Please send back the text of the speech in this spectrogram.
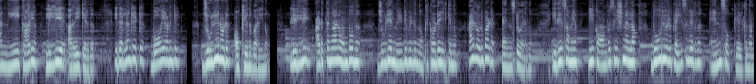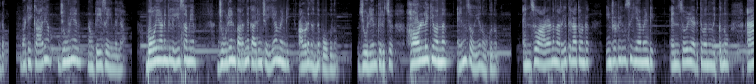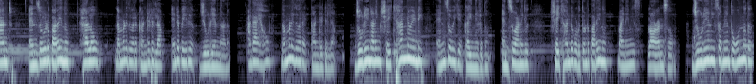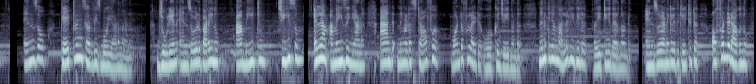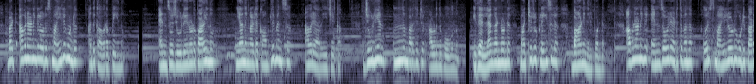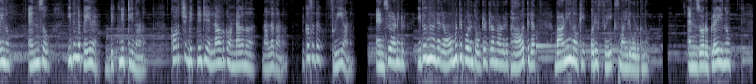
ആൻഡ് നീ ഈ കാര്യം ലില്ലിയെ അറിയിക്കരുത്. ഇതെല്ലാം കേട്ട് ബോയ് ആണെങ്കിൽ ജൂലിയനോട് ഓക്കെ എന്ന് പറയുന്നു. ലില്ലി അടുത്തെങ്ങാനും ഉണ്ടോന്ന് ജൂലിയൻ വീണ്ടും വീണ്ടും നോക്കിക്കൊണ്ടേയിരിക്കുന്നു. അയാൾ ഒരുപാട് ടെൻസ്ഡ് വരുന്നു. ഇതേ സമയം ഈ കോൺവെർസേഷൻ എല്ലാം ദൂരെ ഒരു പ്ലേസിലിരുന്ന് എൻസോ കേൾക്കുന്നുണ്ട്. ബട്ട് ഈ കാര്യം ജൂലിയൻ നോട്ടീസ് ചെയ്യുന്നില്ല. ബോയ് ആണെങ്കിൽ ഈ സമയം ജൂലിയൻ പറഞ്ഞ കാര്യം ചെയ്യാൻ വേണ്ടി അവിടെ നിന്ന് പോകുന്നു. ജൂലിയൻ തിരിച്ച് ഹാളിലേക്ക് വന്ന് എൻസോയെ നോക്കുന്നു. എൻസോ ആരാണെന്ന് അറിയത്തില്ലാത്തതുകൊണ്ട് ഇൻട്രൊഡ്യൂസ് ചെയ്യാൻ വേണ്ടി എൻസോയുടെ അടുത്ത് വന്ന് നിൽക്കുന്നു. ആൻഡ് എൻസോയോട് പറയുന്നു ഹലോ നമ്മൾ ഇതുവരെ കണ്ടിട്ടില്ല. എന്റെ പേര് ജൂലിയൻ എന്നാണ്. ആൻഡ് ഐ ഹോപ്പ് നമ്മൾ ഇതുവരെ കണ്ടിട്ടില്ല. ജൂലിയൻ ആണെങ്കിൽ ഷെയ്ഖ് ഹാനിന് വേണ്ടി എൻസോയ്ക്ക് കൈ നീട്ടുന്നു. എൻസോ ആണെങ്കിൽ ഷെയ്ഖ് ഹാൻഡ് കൊടുത്തുകൊണ്ട് പറയുന്നു my name is Lorenzo Julian ഈ സമയം തോന്നുന്നത് എൻസോ കേറ്ററിംഗ് സർവീസ് ബോയ് ആണെന്നാണ്. ജൂലിയൻ എൻസോയോട് പറയുന്നു ആ മീറ്റും ചീസും എല്ലാം അമേസിംഗ് ആണ്. ആൻഡ് നിങ്ങളുടെ സ്റ്റാഫ് വണ്ടർഫുൾ ആയിട്ട് വർക്കും ചെയ്യുന്നുണ്ട്. നിനക്ക് ഞാൻ നല്ല രീതിയിൽ റേറ്റിംഗ് തരുന്നുണ്ട്. എൻസോ ആണെങ്കിൽ ഇത് കേട്ടിട്ട് ഒഫൻഡഡ് ആകുന്നു. ബട്ട് അവനാണെങ്കിൽ ഒരു സ്മൈലി കൊണ്ട് അത് കവറപ്പ് ചെയ്യുന്നു. എൻസോ ജൂലിയനോട് പറയുന്നു ഞാൻ നിങ്ങളുടെ കോംപ്ലിമെന്റ്സ് അവരെ അറിയിച്ചേക്കാം. ജൂലിയൻ ഒന്നും പറഞ്ഞിട്ട് അവിടുന്ന് പോകുന്നു. ഇതെല്ലാം കണ്ടുകൊണ്ട് മറ്റൊരു പ്ലേസിൽ ബാണി നിൽപ്പുണ്ട്. അവളാണെങ്കിൽ എൻസോയുടെ അടുത്ത് വന്ന് ഒരു സ്മൈലോട് കൂടി പറയുന്നു എൻസോ ഇതിന്റെ പേര് ഡിഗ്നിറ്റി എന്നാണ് കുറച്ച് ഡിഗ്നിറ്റി എല്ലാവർക്കും ഉണ്ടാകുന്നത് നല്ലതാണ്. ബിക്കോസ് അത് ഫ്രീ ആണ്. എൻസോ ആണെങ്കിൽ ഇതൊന്നും എന്നെ രോമത്തിൽ പോലും തൊട്ടിട്ടില്ലെന്നുള്ളൊരു ഭാവത്തിൽ ബാണിയെ നോക്കി ഒരു ഫേക്ക് സ്മൈൽ കൊടുക്കുന്നു. എൻസോ റിപ്ലൈ ചെയ്യുന്നു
